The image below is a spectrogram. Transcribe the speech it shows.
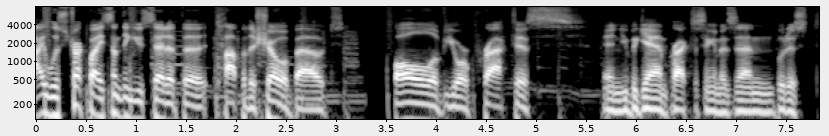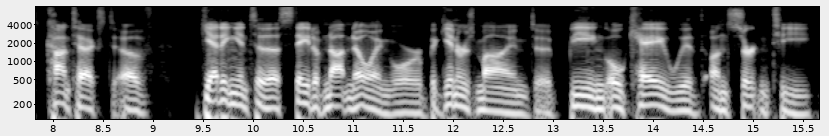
I was struck by something you said at the top of the show about all of your practice, and you began practicing in a Zen Buddhist context of getting into a state of not knowing or beginner's mind, uh, being okay with uncertainty,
